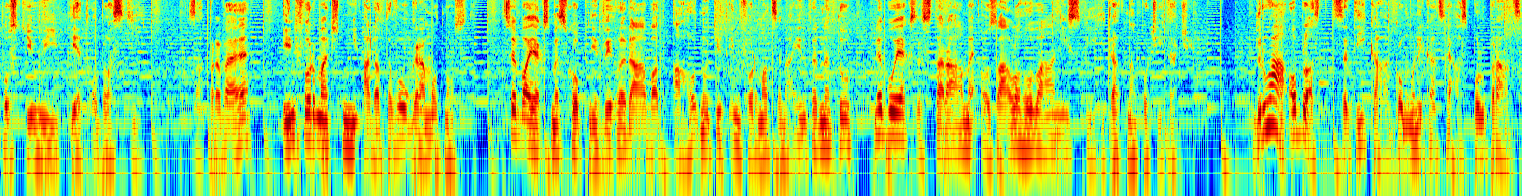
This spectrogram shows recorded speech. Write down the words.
postihují pět oblastí. Za prvé, informační a datovou gramotnost. Třeba jak jsme schopni vyhledávat a hodnotit informace na internetu, nebo jak se staráme o zálohování svých dat na počítači. Druhá oblast se týká komunikace a spolupráce.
